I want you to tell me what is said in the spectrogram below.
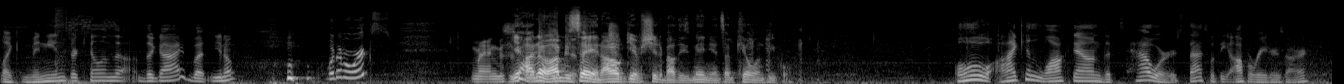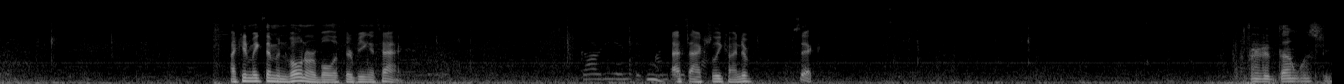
like minions are killing the the guy, but you know, whatever works. Man, this is Yeah, I know. I'm just saying. I don't give a shit about these minions. I'm killing people. Oh, I can lock down the towers. That's what the operators are. I can make them invulnerable if they're being attacked. Guardian is under That's attack. actually kind of sick. Write it down, Wesley.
